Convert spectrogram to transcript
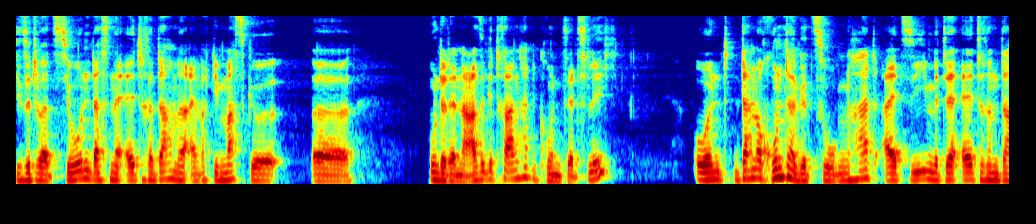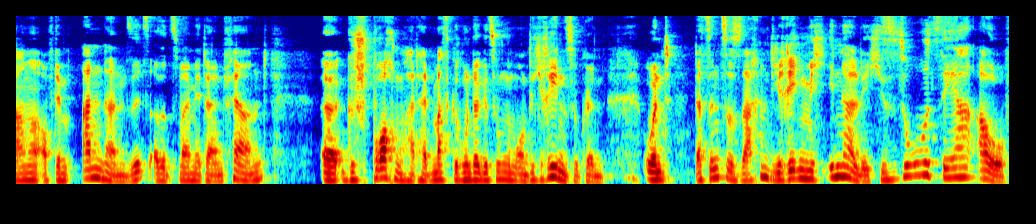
die Situation, dass eine ältere Dame einfach die Maske äh, unter der Nase getragen hat, grundsätzlich, und dann noch runtergezogen hat, als sie mit der älteren Dame auf dem anderen Sitz, also zwei Meter entfernt, äh, gesprochen hat, halt Maske runtergezogen, um ordentlich reden zu können. Und das sind so Sachen, die regen mich innerlich so sehr auf.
